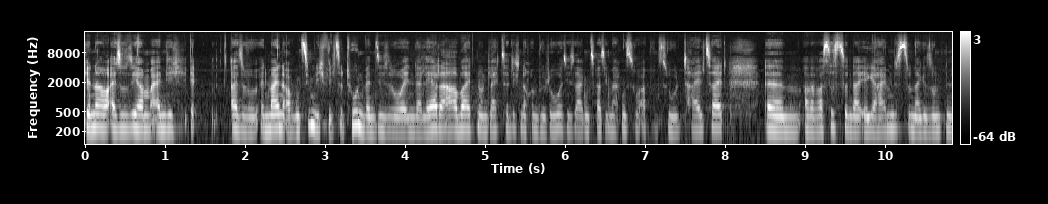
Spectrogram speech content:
Genau, also Sie haben eigentlich, also in meinen Augen ziemlich viel zu tun, wenn Sie so in der Lehre arbeiten und gleichzeitig noch im Büro. Sie sagen zwar, Sie machen so ab und zu Teilzeit, ähm, aber was ist denn da Ihr Geheimnis zu einer gesunden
